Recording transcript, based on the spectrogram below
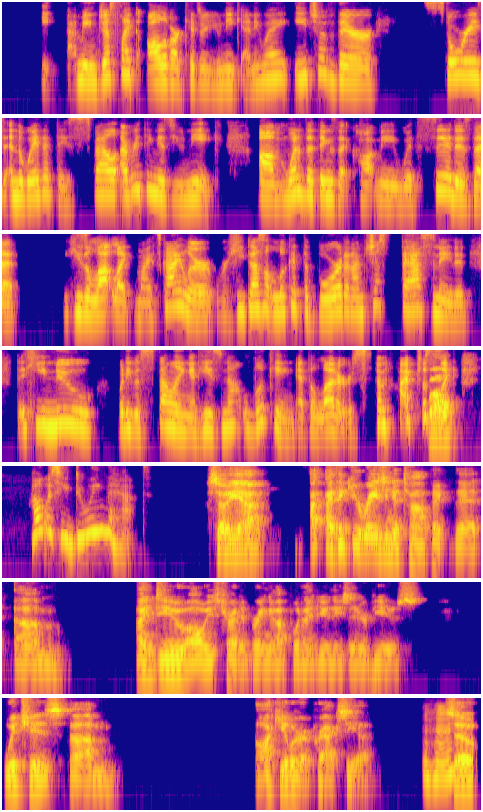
I mean, just like all of our kids are unique anyway, each of their stories and the way that they spell, everything is unique. Um, one of the things that caught me with Sid is that he's a lot like my Skylar, where he doesn't look at the board. And I'm just fascinated that he knew what he was spelling and he's not looking at the letters. And I'm just well, like, how is he doing that? So, yeah, I, I think you're raising a topic that um, I do always try to bring up when I do these interviews, which is um, ocular apraxia. Mm-hmm. So,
